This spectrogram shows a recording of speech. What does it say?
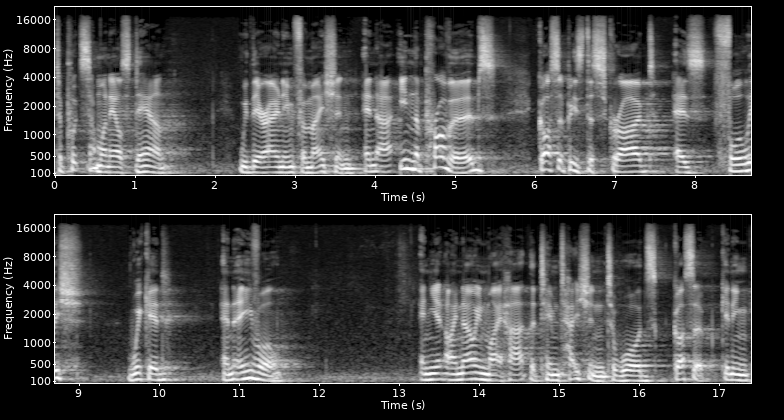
to put someone else down with their own information. And uh, in the Proverbs, gossip is described as foolish, wicked, and evil. And yet, I know in my heart the temptation towards gossip, getting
